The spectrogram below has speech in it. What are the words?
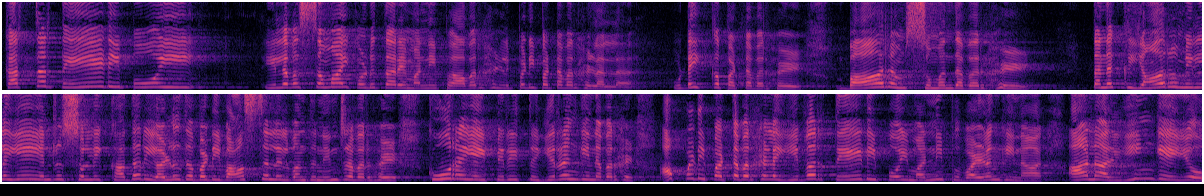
கர்த்தர் தேடி போய் இலவசமாய் கொடுத்தாரே மன்னிப்பு. அவர்கள் இப்படிப்பட்டவர்கள் அல்ல. உடைக்கப்பட்டவர்கள் பாரம் சுமந்தவர்கள். தனக்கு யாரும் இல்லையே என்று சொல்லி கதறி அழுதபடி வாசலில் வந்து நின்றவர்கள் கூரையை பிரித்து இறங்கினவர்கள் அப்படிப்பட்டவர்களை இவர் தேடி போய் மன்னிப்பு வழங்கினார். ஆனால் இங்கேயோ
